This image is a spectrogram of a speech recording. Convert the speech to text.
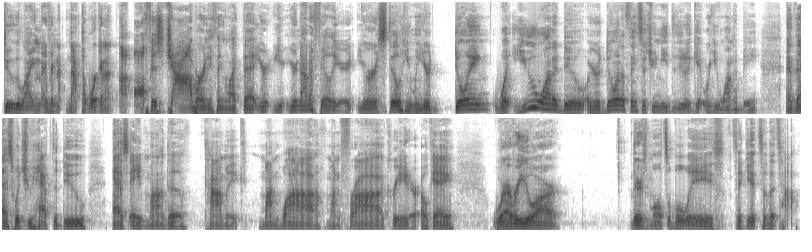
do like if you're not, not to work in an office job or anything like that. You're you're not a failure. You're still human. You're doing what you want to do, or you're doing the things that you need to do to get where you want to be, and that's what you have to do as a manga, comic, manhwa, manhua creator. Okay, wherever you are, there's multiple ways to get to the top.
